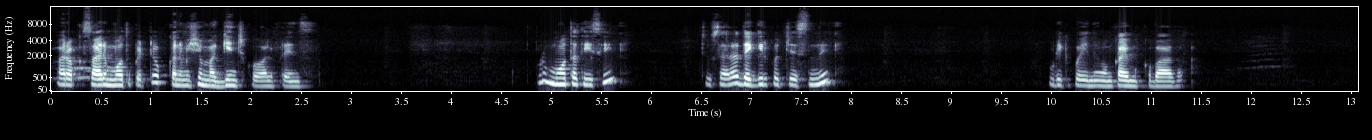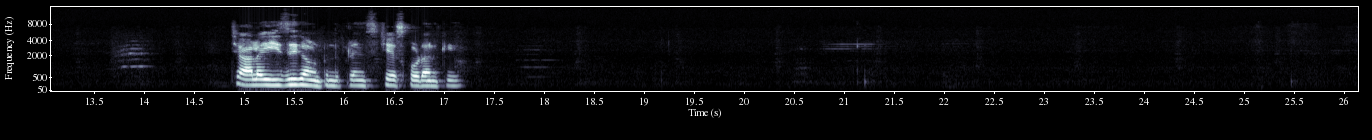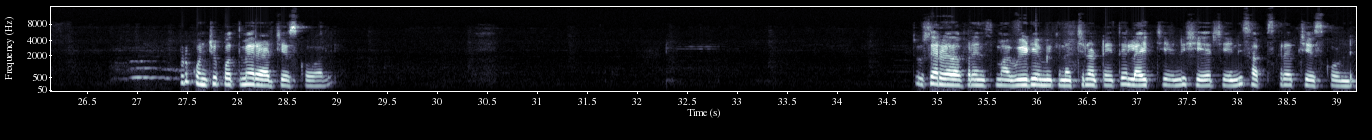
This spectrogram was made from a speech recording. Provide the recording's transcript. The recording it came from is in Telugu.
మరొకసారి మూత పెట్టి ఒక్క నిమిషం మగ్గించుకోవాలి ఫ్రెండ్స్. ఇప్పుడు మూత తీసి చూసారా దగ్గరికి వచ్చేసింది ఉడికిపోయింది వంకాయ ముక్క బాగా. చాలా ఈజీగా ఉంటుంది ఫ్రెండ్స్ చేసుకోవడానికి. ఇప్పుడు కొంచెం కొత్తిమీర యాడ్ చేసుకోవాలి. చూశారు కదా ఫ్రెండ్స్ మా వీడియో మీకు నచ్చినట్టయితే లైక్ చేయండి షేర్ చేయండి సబ్స్క్రైబ్ చేసుకోండి.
